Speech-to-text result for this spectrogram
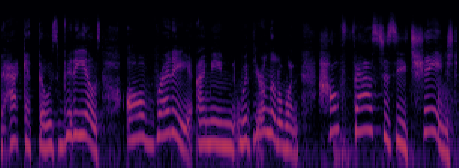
back at those videos already. I mean, with your little one, how fast has he changed?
